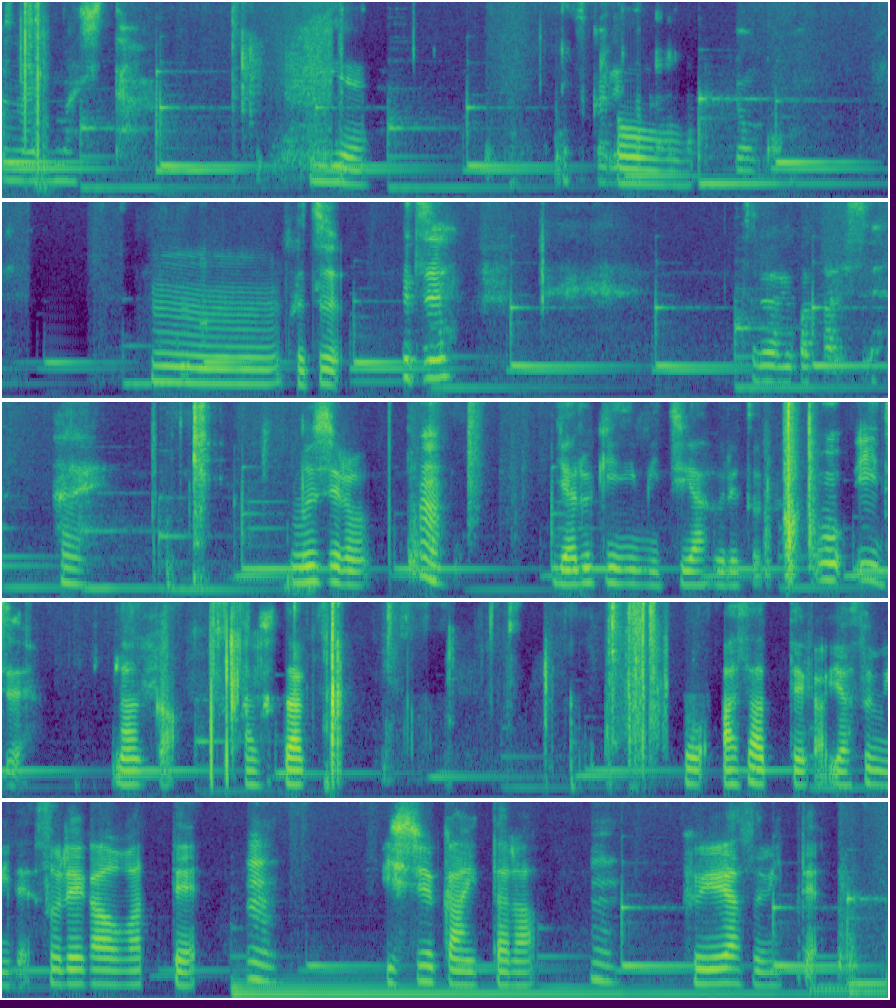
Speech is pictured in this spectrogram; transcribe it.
くなりました。いいえ。お疲れ様。うん、普通。普通？それは良かったです。はい。むしろ、うん。やる気に満ち溢れとる。お、いいぜ。なんか、明日と明後日が休みで、それが終わって、うん。1週間行ったらうん。冬休みって。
